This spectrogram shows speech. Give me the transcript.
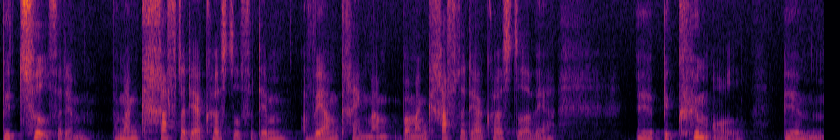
betød for dem. Hvor mange kræfter det har kostet for dem at være omkring mig. Hvor mange kræfter det har kostet at være øh, bekymret øh,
